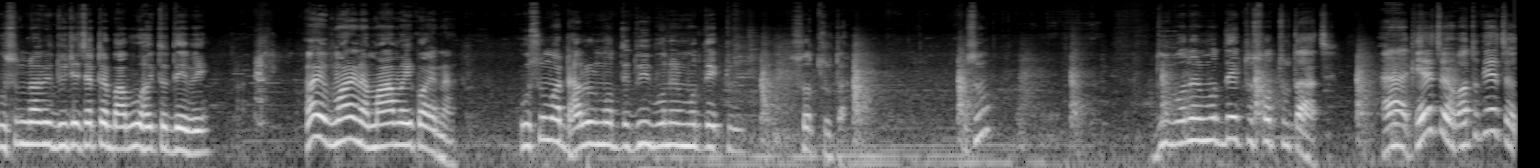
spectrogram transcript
কুসুম রানী দুইটা চারটা বাবু হয়তো দেবে। হ্যাঁ মারে না মারামারি করে না। কুসুম আর ঢালুর মধ্যে, দুই বোনের মধ্যে একটু শত্রুতা। কুসুম, দুই বোনের মধ্যে একটু শত্রুতা আছে। হ্যাঁ খেয়েছো? কত খেয়েছো?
